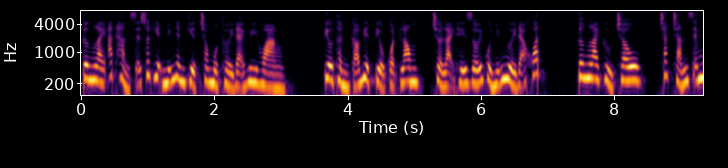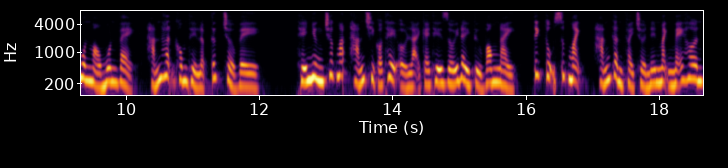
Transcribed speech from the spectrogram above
tương lai ắt hẳn sẽ xuất hiện những nhân kiệt trong một thời đại huy hoàng. Tiêu thần cáo biệt tiểu quật long, trở lại thế giới của những người đã khuất. Tương lai cửu châu, chắc chắn sẽ muôn màu muôn vẻ, hắn hận không thể lập tức trở về. Thế nhưng trước mắt hắn chỉ có thể ở lại cái thế giới đầy tử vong này, tích tụ sức mạnh, hắn cần phải trở nên mạnh mẽ hơn,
